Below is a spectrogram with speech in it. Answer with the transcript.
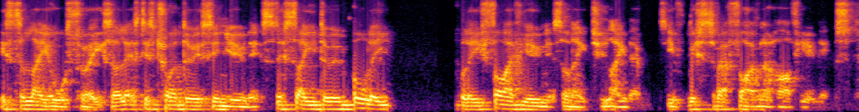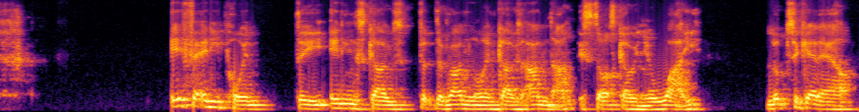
is to lay all three. So let's just try and do this in units. Let's say you do all equally five units on each, you lay them. So you've risked about five and a half units. If at any point the innings goes, the run line goes under, it starts going your way, look to get out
